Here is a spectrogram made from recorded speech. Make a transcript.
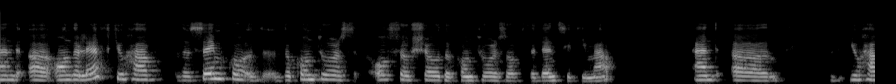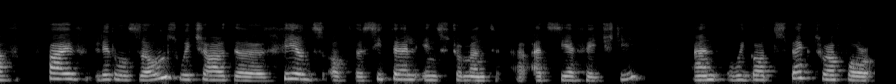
And uh, on the left, you have the same, co the contours also show the contours of the density map. And uh, you have five little zones, which are the fields of the SITELLE instrument uh, at CFHT. And we got spectra for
